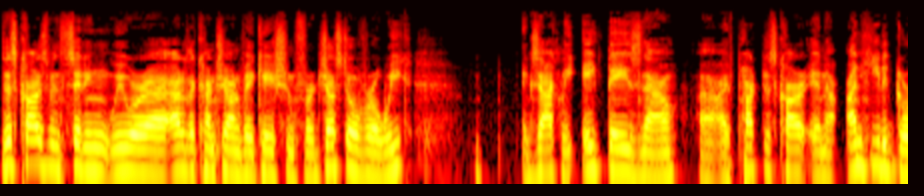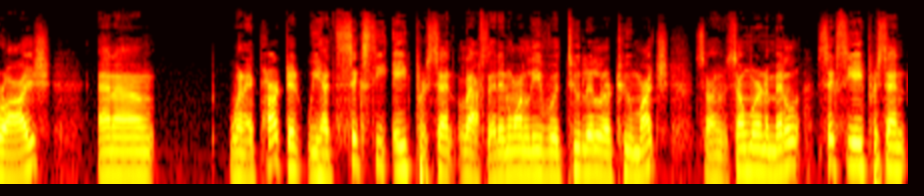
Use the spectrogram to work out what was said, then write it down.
This car's been sitting, we were uh, out of the country on vacation for just over a week, exactly eight days now. Uh, I've parked this car in an unheated garage, and um, when I parked it, we had 68% left. I didn't want to leave it with too little or too much, so I'm somewhere in the middle, 68%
